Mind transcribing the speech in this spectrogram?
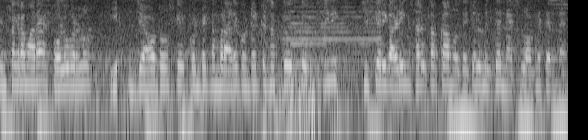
इंस्टाग्राम आ रहा है फॉलो कर लो। ये जो उसके कॉन्टैक्ट नंबर आ रहे हैं कॉन्टैक्ट कर सकते हो इसके, किसी भी चीज़ के रिगार्डिंग सर सब काम होते हैं। चलो मिलते हैं नेक्स्ट ब्लॉग में टेल नाइन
